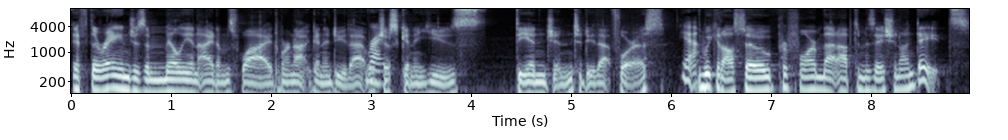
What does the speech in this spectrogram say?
if the range is a million items wide, we're not going to do that. We're Right. just going to use the engine to do that for us. Yeah. We could also perform that optimization on dates.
